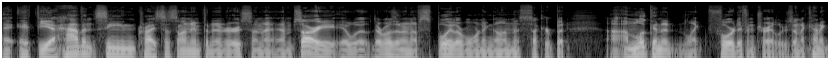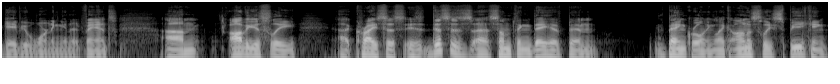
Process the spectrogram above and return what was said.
If you haven't seen Crisis on Infinite Earths, and I, I'm sorry w- there wasn't enough spoiler warning on this sucker, but I'm looking at like four different trailers, and I kind of gave you warning in advance. Um, obviously, uh, Crisis is this is uh, something they have been bankrolling. Like honestly speaking,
